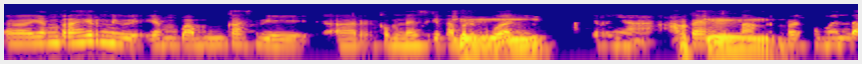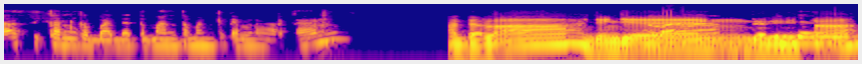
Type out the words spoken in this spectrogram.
eh, yang terakhir nih, yang pamungkas di eh, rekomendasi kita Oke. berdua nih. Akhirnya, apa yang Oke. kita akan rekomendasikan kepada teman-teman kita yang mendengarkan? Adalah jeng jeng dari Nita.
